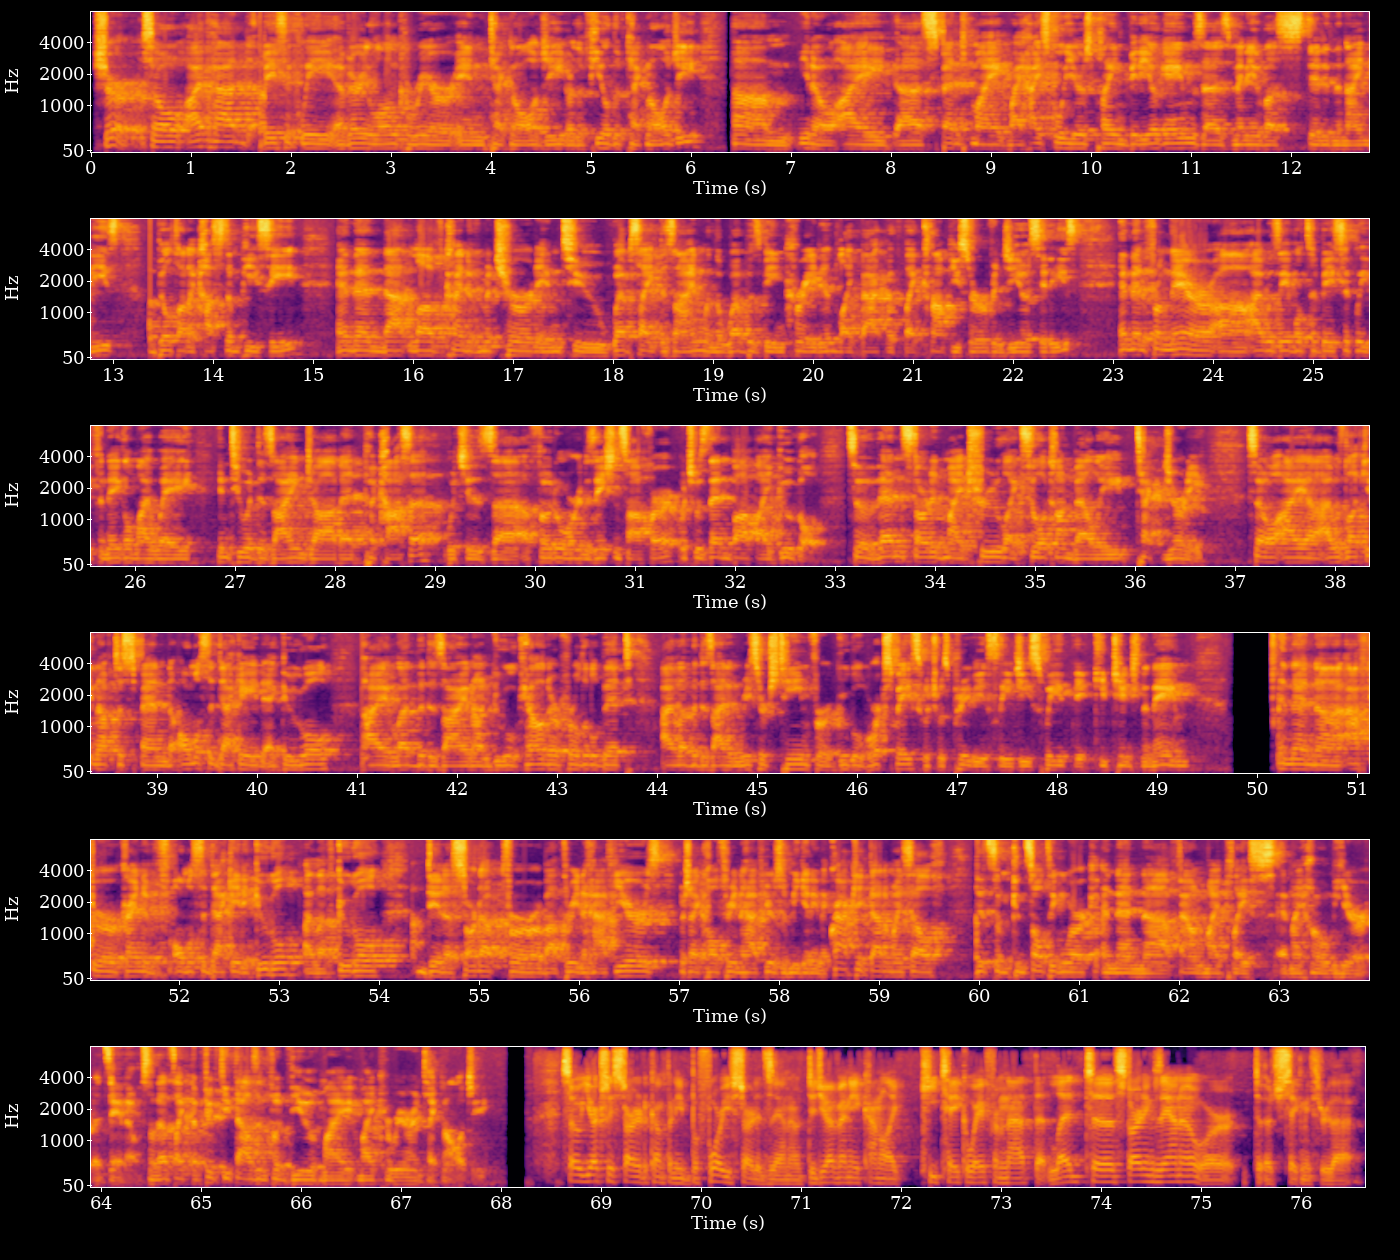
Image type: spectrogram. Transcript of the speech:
Sure. So I've had basically a very long career in technology or the field of technology. Um, you know, I uh, spent my, my high school years playing video games, as many of us did in the 90s, built on a custom PC. And then that love kind of matured into website design when the web was being created, like back with like CompuServe and GeoCities. And then from there, uh, I was able to basically finagle my way into a design job at Picasa, which is uh, a photo organization software, which was then bought by Google. So then started my true like Silicon Valley tech journey. So I, uh, I was lucky enough to spend almost a decade at Google. I led the design on Google Calendar for a little bit. I led the design and research team for Google Workspace, which was previously G Suite. They keep changing the name. And then uh, after kind of almost a decade at Google, I left Google, did a startup for about three and a half years, which I call three and a half years of me getting the crap kicked out of myself did some consulting work, and then uh, found my place and my home here at Xano. So that's like the 50,000 foot view of my, my career in technology. So you actually started a company before you started Xano. Did you have any kind of like key takeaway from that that led to starting Xano, or to, just take me through that?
